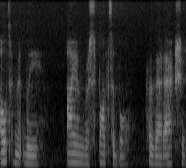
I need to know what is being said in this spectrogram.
Ultimately, I am responsible for that action.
